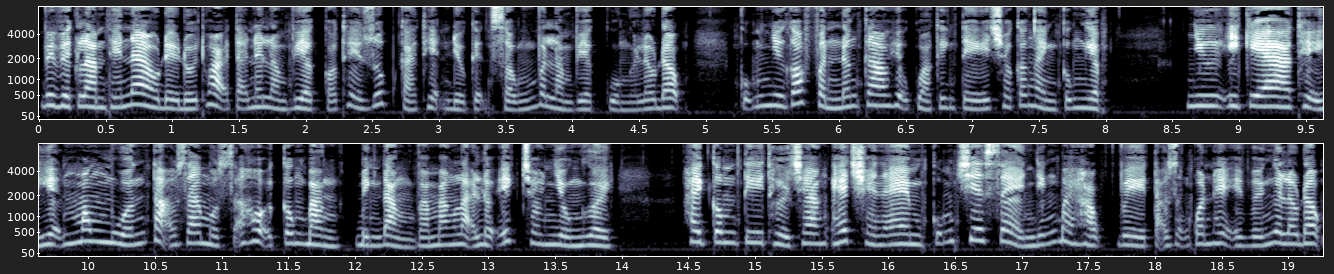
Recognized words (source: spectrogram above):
về việc làm thế nào để đối thoại tại nơi làm việc có thể giúp cải thiện điều kiện sống và làm việc của người lao động, cũng như góp phần nâng cao hiệu quả kinh tế cho các ngành công nghiệp như IKEA thể hiện mong muốn tạo ra một xã hội công bằng, bình đẳng và mang lại lợi ích cho nhiều người, hay công ty thời trang H&M cũng chia sẻ những bài học về tạo dựng quan hệ với người lao động,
